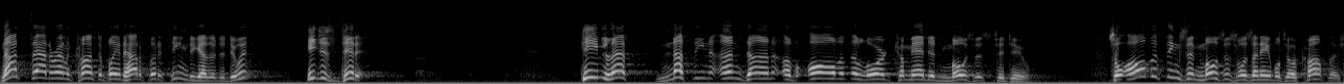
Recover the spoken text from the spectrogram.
Not sat around and contemplated how to put a team together to do it. He just did it. He left nothing undone of all that the Lord commanded Moses to do. So, all the things that Moses was unable to accomplish,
